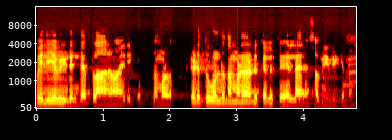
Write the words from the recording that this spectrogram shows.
വലിയ വീടിന്റെ പ്ലാനോ ആയിരിക്കും നമ്മൾ എടുത്തുകൊണ്ട് നമ്മുടെ അടുക്കലേക്ക് എല്ലാവരും സമീപിക്കുന്നത്.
